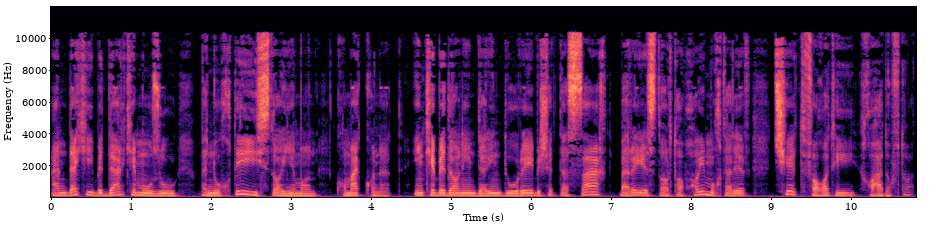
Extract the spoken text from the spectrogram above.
اندکی به درک موضوع و نقطه ایستاییمان کمک کند اینکه بدانیم در این دوره به شدت سخت برای استارتاپ های مختلف چه اتفاقاتی خواهد افتاد.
